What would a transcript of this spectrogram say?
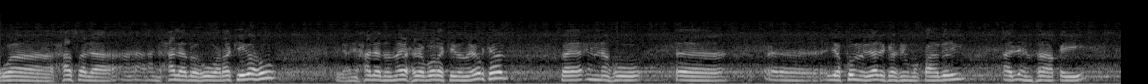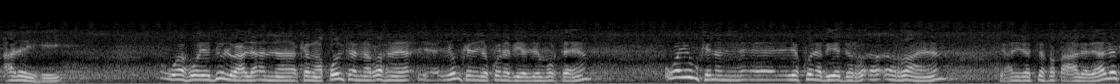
وحصل أن حلبه وركبه يعني حلب ما يحلب وركب ما يركب فإنه آه، آه، يكون ذلك في مقابل الإنفاق عليه. وهو يدل على أن كما قلت أن الرهن يمكن أن يكون بيد المرتهن ويمكن أن يكون بيد الراهن يعني إذا اتفق على ذلك.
